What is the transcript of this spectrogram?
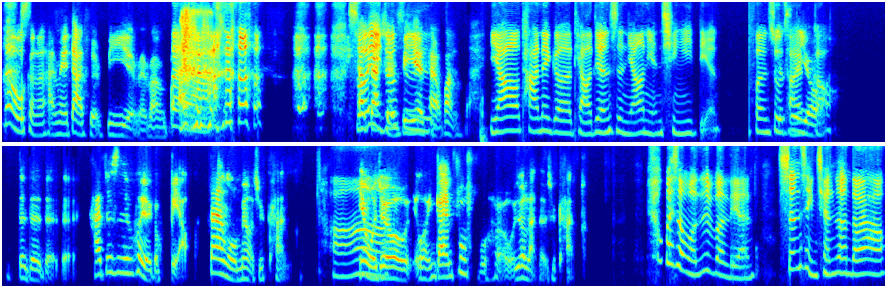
那我可能还没大学毕业，没办法 所以就毕业才有办法。也要他那个条件是你要年轻一点，分数才会高对对对对，他就是会有一个表，但我没有去看，啊。因为我觉得我我应该不符合，我就懒得去看。为什么日本连申请签证都要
